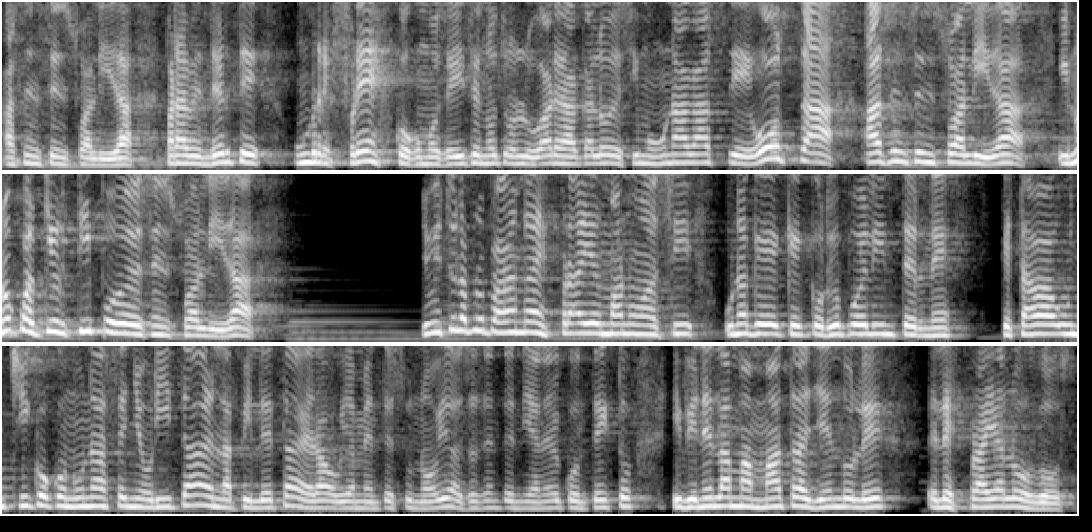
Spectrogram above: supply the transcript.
hacen sensualidad. Para venderte un refresco, como se dice en otros lugares, acá lo decimos, una gaseosa, hacen sensualidad. Y no cualquier tipo de sensualidad. Yo he visto la propaganda de Spray, hermanos, así, una que, que corrió por el internet, que estaba un chico con una señorita en la pileta, era obviamente su novia, eso se entendía en el contexto, y viene la mamá trayéndole el spray a los dos.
